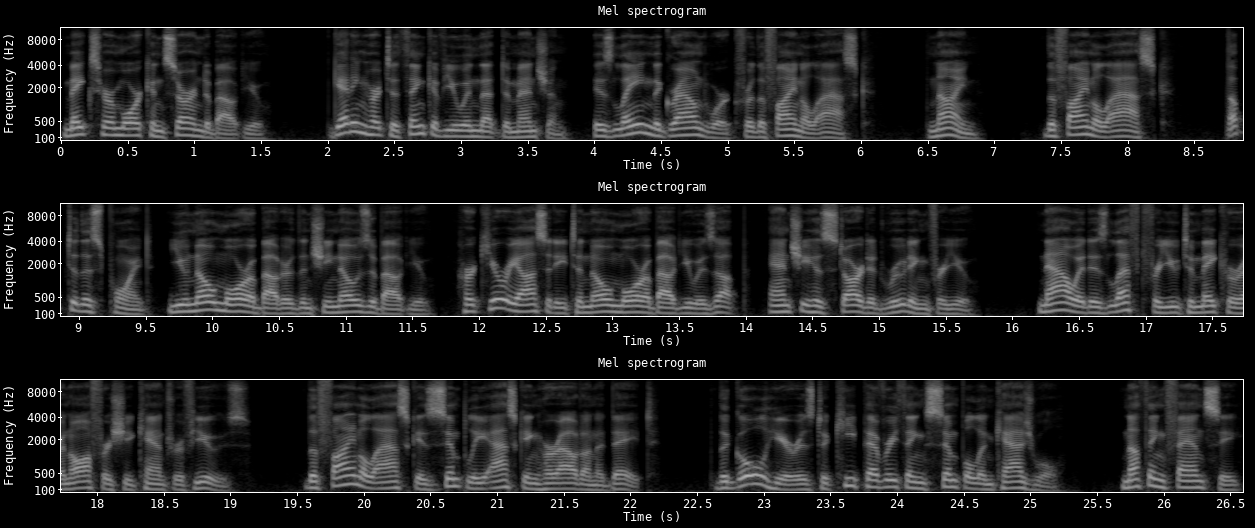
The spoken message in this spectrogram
makes her more concerned about you Getting her to think of you in that dimension is laying the groundwork for the final ask. 9. The final ask. Up to this point, you know more about her than she knows about you, her curiosity to know more about you is up, and she has started rooting for you. Now it is left for you to make her an offer she can't refuse. The final ask is simply asking her out on a date. The goal here is to keep everything simple and casual. Nothing fancy,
